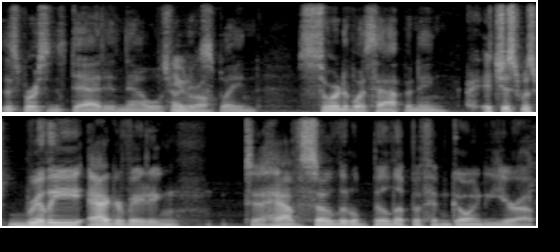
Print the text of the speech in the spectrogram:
This person's dead, and now we'll try Funeral. to explain sort of what's happening. It just was really aggravating to have so little buildup of him going to Europe.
